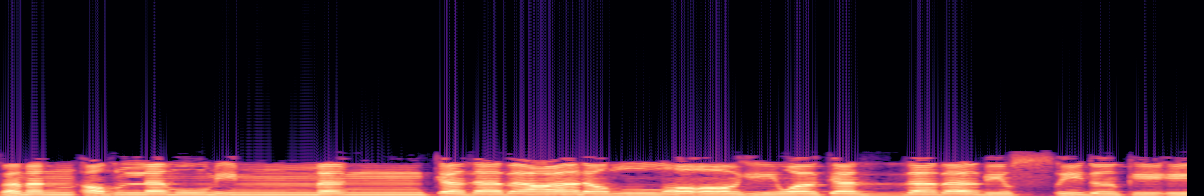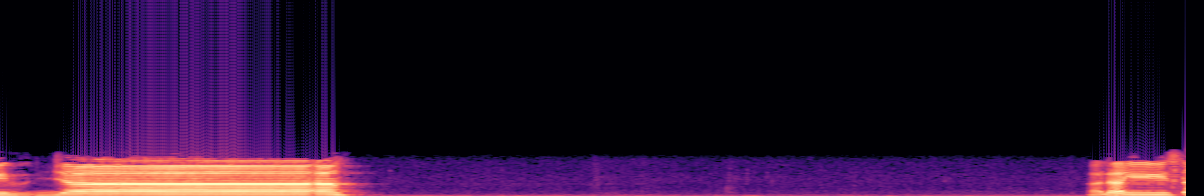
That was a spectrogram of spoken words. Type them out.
فَمَنْ أَظْلَمُ مِمَّنْ كَذَبَ عَلَى اللَّهِ وَكَذَّبَ بِالصِّدْقِ إِذْ جَاءَهُ أَلَيْسَ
